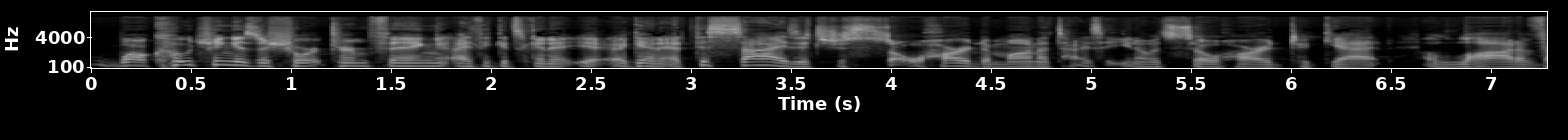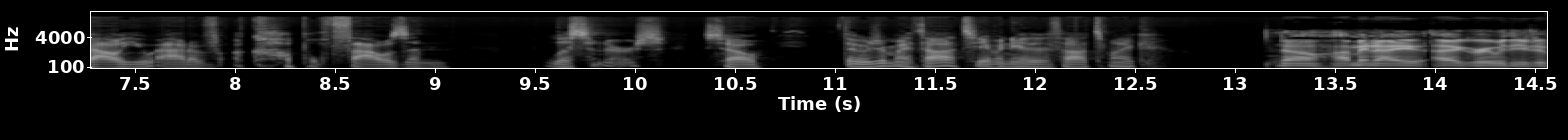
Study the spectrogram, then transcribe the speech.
while coaching is a short-term thing, I think it's going to again at this size it's just so hard to monetize it. You know, it's so hard to get a lot of value out of a couple thousand listeners. So, those are my thoughts. Do you have any other thoughts, Mike? No, I mean I, I agree with you.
